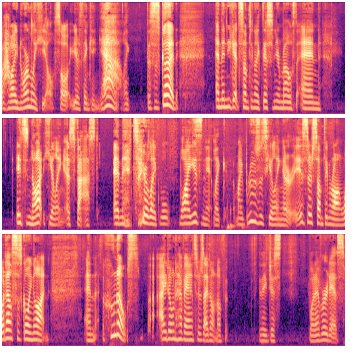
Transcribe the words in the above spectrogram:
how I normally heal. So you're thinking, yeah, like this is good. And then you get something like this in your mouth and it's not healing as fast. And then so you're like, well, why isn't it? Like my bruise was healing, or is there something wrong? What else is going on? And who knows? I don't have answers. I don't know if it, they just, whatever it is.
